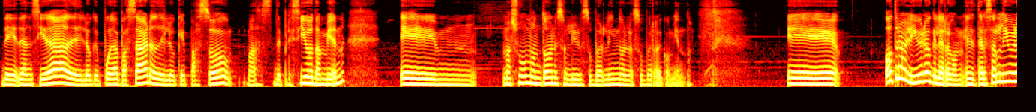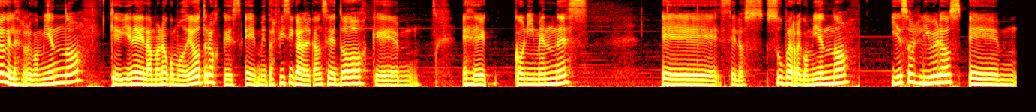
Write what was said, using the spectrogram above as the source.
de, ansiedad, de lo que pueda pasar o de lo que pasó, más depresivo también. Em, me ayudó un montón, es un libro súper lindo, lo súper recomiendo. Eh, otro libro que le el tercer libro que les recomiendo, que viene de la mano como de otros, que es eh, Metafísica al alcance de todos, que em, es de Connie Méndez. Eh, se los súper recomiendo. Y esos libros, em,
